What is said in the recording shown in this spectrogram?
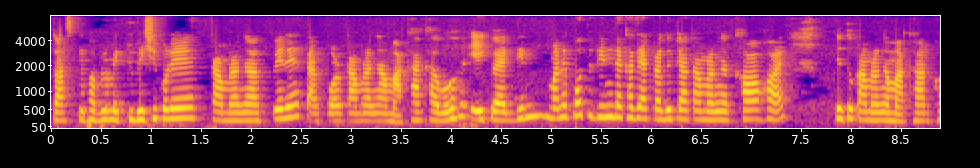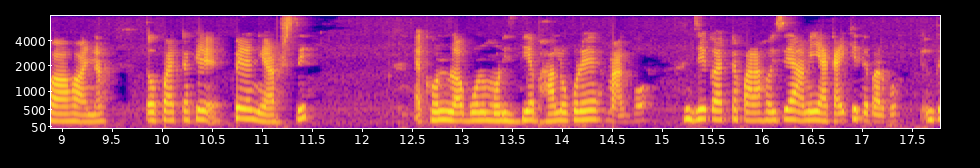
তো আজকে ভাবলাম একটু বেশি করে কামরাঙা পেরে তারপর কামরাঙা মাখা খাব। এই কয়েকদিন মানে প্রতিদিন দেখা যায় একটা দুইটা কামরাঙা খাওয়া হয়, কিন্তু কামরাঙা মাখা আর খাওয়া হয় না। তো কয়েকটাকে পেরে নিয়ে আসছি। এখন লবণ, মরিচ দিয়ে ভালো করে মাখবো। যে কয়েকটা পাড়া হয়েছে আমি একাই খেতে পারব, কিন্তু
